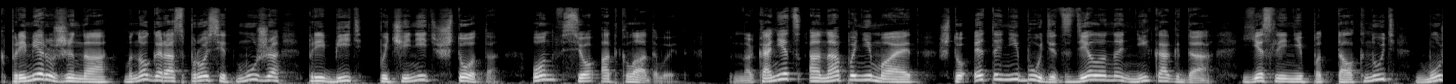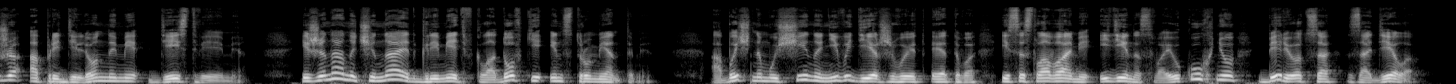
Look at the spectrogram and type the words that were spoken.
К примеру, жена много раз просит мужа прибить, починить что-то. Он все откладывает. Наконец она понимает, что это не будет сделано никогда, если не подтолкнуть мужа определенными действиями и жена начинает греметь в кладовке инструментами. Обычно мужчина не выдерживает этого и со словами «иди на свою кухню» берется за дело.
